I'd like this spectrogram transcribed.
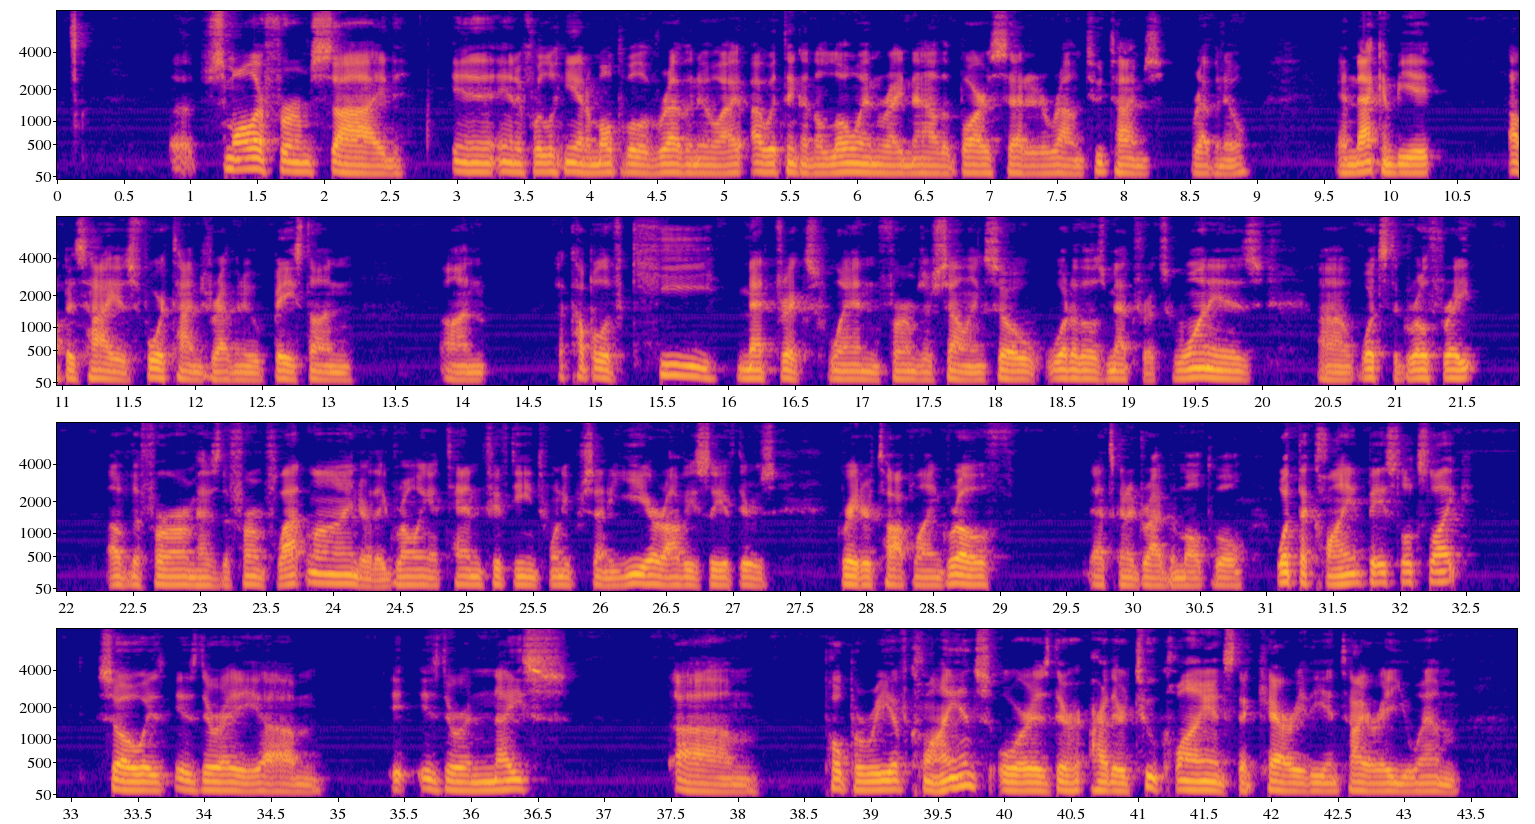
uh, smaller firm side, and if we're looking at a multiple of revenue, I, I, would think on the low end right now, the bar is set at around two times revenue, and that can be up as high as four times revenue based on on a couple of key metrics when firms are selling. So, what are those metrics? One is uh, what's the growth rate of the firm? Has the firm flatlined? Are they growing at 10, 15, 20% a year? Obviously, if there's greater top line growth, that's going to drive the multiple. What the client base looks like. So, is, is there a um, is there a nice um, potpourri of clients, or is there are there two clients that carry the entire AUM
